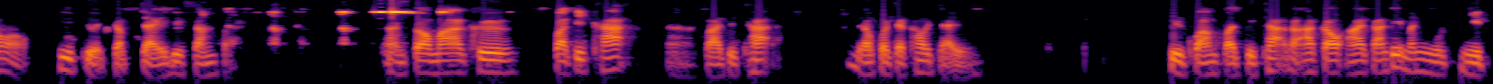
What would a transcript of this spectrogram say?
นอกที่เกิดกับใจที่ซ้ำไปอันต่อมาคือปฏิฆะปฏิฆะเราก็จะเข้าใจ คือความปฏิฆะกับอาการอาการที่มันหงุดหงิด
